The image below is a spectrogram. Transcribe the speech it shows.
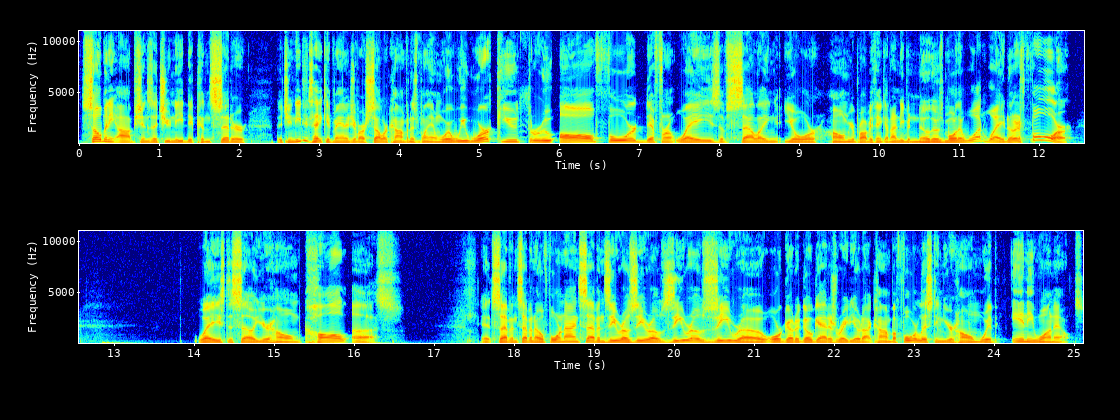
So many options that you need to consider that you need to take advantage of our seller confidence plan where we work you through all four different ways of selling your home. You're probably thinking, I didn't even know there's more than one way. No, there's four ways to sell your home. Call us at 770-497-0000 or go to gogaddisradio.com before listing your home with anyone else.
